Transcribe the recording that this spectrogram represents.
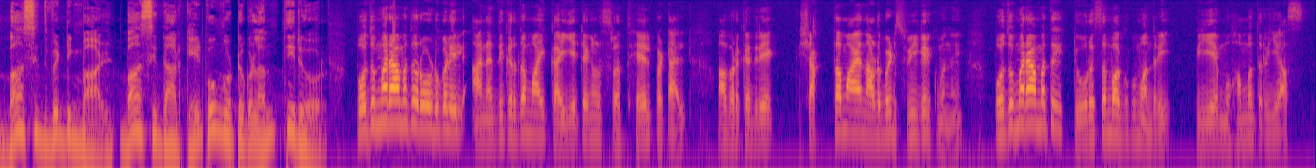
Basid wedding mall Basid arcade Poongottukulam Tirur. പൊതുമരാമത്ത് റോഡുകളിൽ അനധികൃതമായി കയ്യേറ്റങ്ങൾ ശ്രദ്ധയിൽപ്പെട്ടാൽ അവർക്കെതിരെ ശക്തമായ നടപടി സ്വീകരിക്കുമെന്ന് പൊതുമരാമത്ത് ടൂറിസം വകുപ്പ് മന്ത്രി P A Muhammad Riyas.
